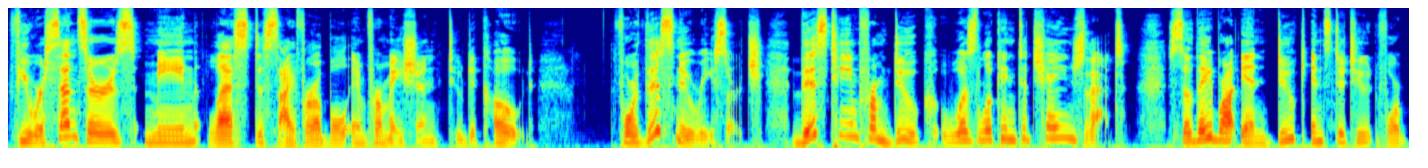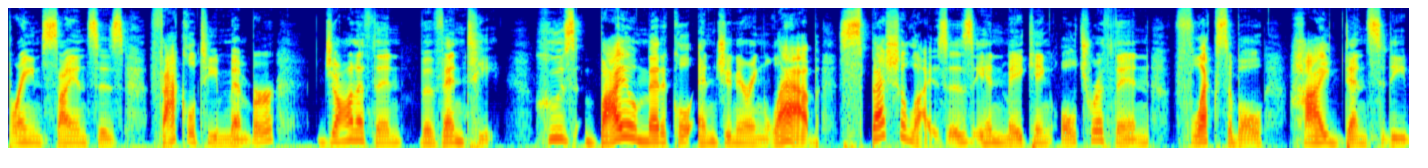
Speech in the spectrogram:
Fewer sensors mean less decipherable information to decode. For this new research, this team from Duke was looking to change that. So they brought in Duke Institute for Brain Sciences faculty member Jonathan Viventi, whose biomedical engineering lab specializes in making ultra thin, flexible, high density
